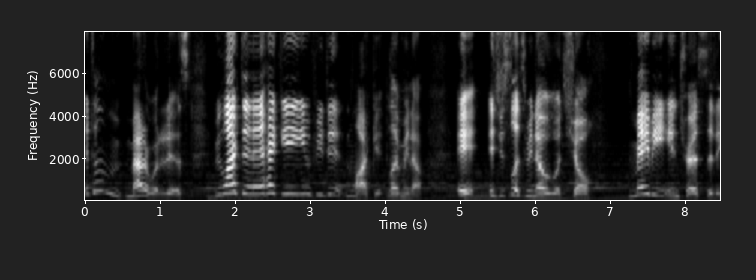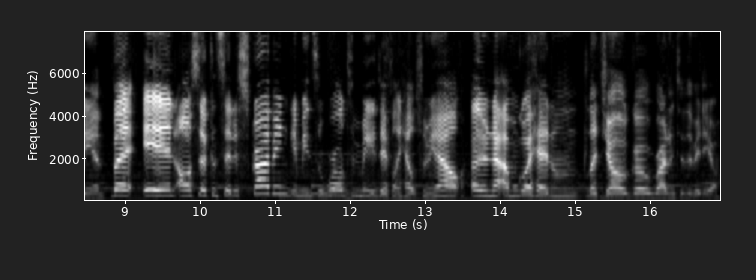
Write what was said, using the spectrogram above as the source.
it doesn't matter what it is. If you liked it, heck, if you didn't like it, let me know. It, it just lets me know what y'all maybe interested in. But and also consider subscribing. It means the world to me. It definitely helps me out. Other than that, I'm gonna go ahead and let y'all go right into the video.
